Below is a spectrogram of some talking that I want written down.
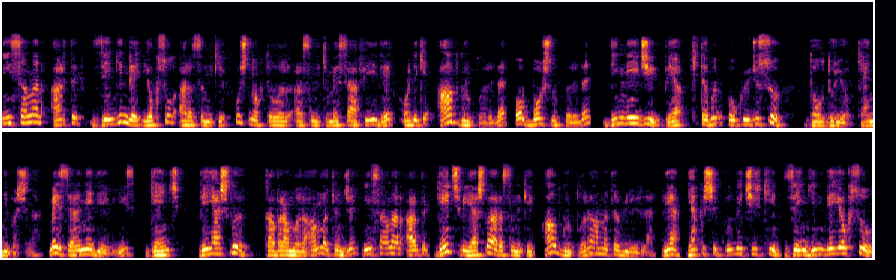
insanlar artık zengin ve yoksul arasındaki uç noktaları arasındaki mesafeyi de oradaki alt grupları da o boşlukları da dinleyici veya kitabın okuyucusu dolduruyor kendi başına. Mesela ne diyebiliriz? Genç ve yaşlı kavramları anlatınca insanlar artık genç ve yaşlı arasındaki alt grupları anlatabilirler. Veya yakışıklı ve çirkin, zengin ve yoksul.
